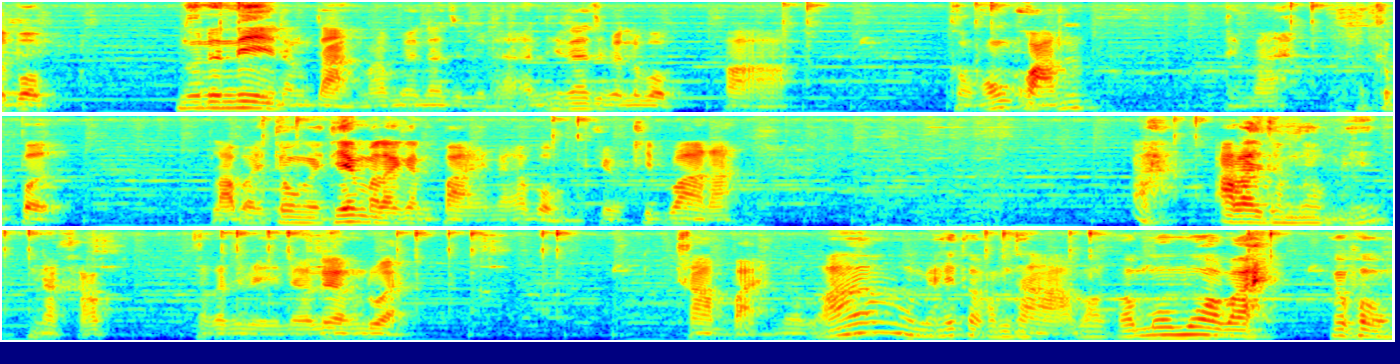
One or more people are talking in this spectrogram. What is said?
ระบบนู่นนนนี่ต่างๆนะไม่น่าจะมีอะไรอันนี้น่าจะเป็นระบบอของของขวัญเห็นไหมก็เปิดรับไอทงไอเทมอะไรกันไปนะครับผมคิดว่านะอะอะไรทำนองนี้นะครับแล้วก็จะมีเนื้อเรื่องด้วย ข้ามไปแบบอ้าวไม่ให้ตอบคำถามอะเขามั่วๆไปครับผม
